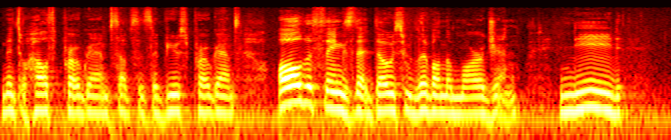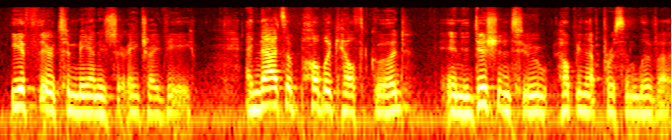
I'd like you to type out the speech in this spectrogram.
mental health programs, substance abuse programs, all the things that those who live on the margin need if they're to manage their HIV. And that's a public health good in addition to helping that person live a,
